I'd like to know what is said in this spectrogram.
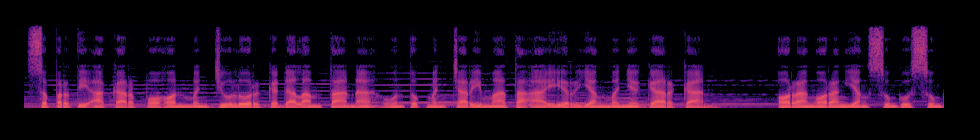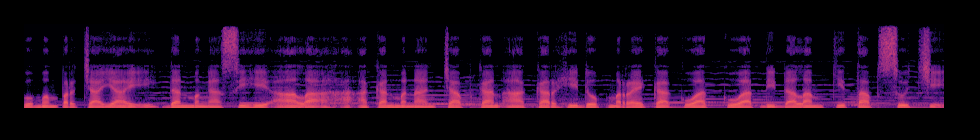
seperti akar pohon menjulur ke dalam tanah untuk mencari mata air yang menyegarkan. Orang-orang yang sungguh-sungguh mempercayai dan mengasihi Allah akan menancapkan akar hidup mereka kuat-kuat di dalam kitab suci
